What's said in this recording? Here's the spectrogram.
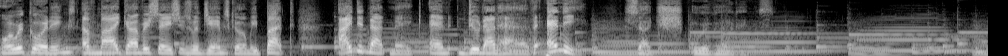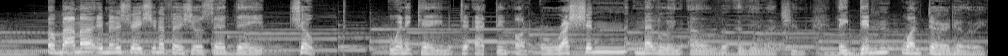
or recordings of my conversations with James Comey, but I did not make and do not have any such recordings. Obama administration officials said they choked when it came to acting on Russian meddling of the election. They didn't want to hurt Hillary.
